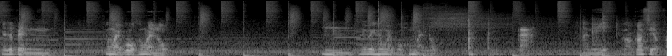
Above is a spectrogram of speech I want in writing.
น่าจะเป็นเครื่องหมายบวกเครื่องหมายลบ อืมไม่เป็นเครื่องหมายบวกเครื่องหมายลบ อะ อันนี้เราก็เสียบไฟ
